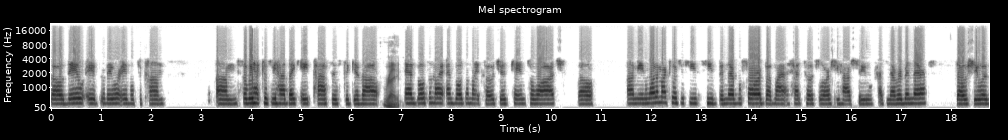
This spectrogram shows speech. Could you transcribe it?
so they were able, they were able to come um, so we had because we had like eight passes to give out, right? And both of my and both of my coaches came to watch. So, I mean, one of my coaches he's he's been there before, but my head coach Laura she has she has never been there, so she was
